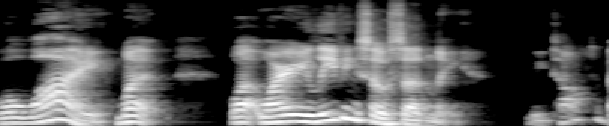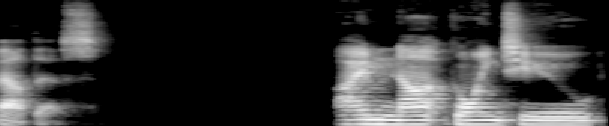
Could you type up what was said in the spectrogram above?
Well, why? What? What? Why are you leaving so suddenly? We talked about this. I'm not going to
